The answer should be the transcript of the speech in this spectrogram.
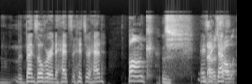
bends over and hits hits her head. Bonk. And that like was prob-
